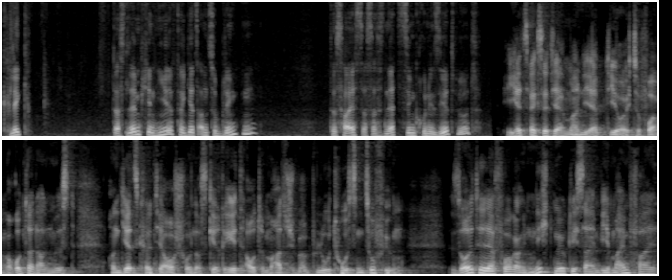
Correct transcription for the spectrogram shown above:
Klick. Das Lämpchen hier fängt jetzt an zu blinken. Das heißt, dass das Netz synchronisiert wird. Jetzt wechselt ihr einmal an die App, die ihr euch zuvor einmal runterladen müsst. Und jetzt könnt ihr auch schon das Gerät automatisch über Bluetooth hinzufügen. Sollte der Vorgang nicht möglich sein, wie in meinem Fall,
